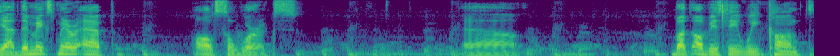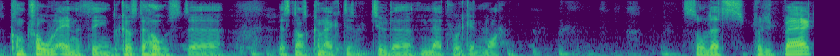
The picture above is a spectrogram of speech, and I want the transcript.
yeah, the Mixmirror app also works. Uh, but obviously we can't control anything because the host uh, is not connected to the network anymore. So let's put it back.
